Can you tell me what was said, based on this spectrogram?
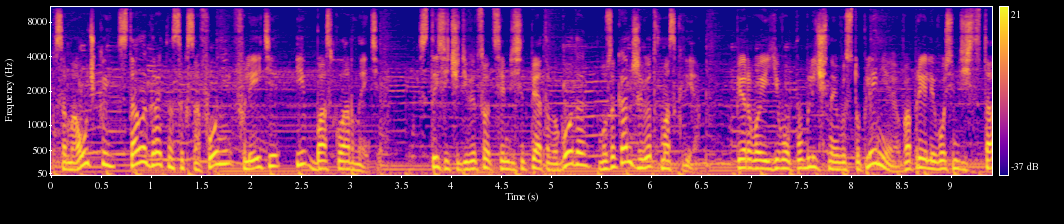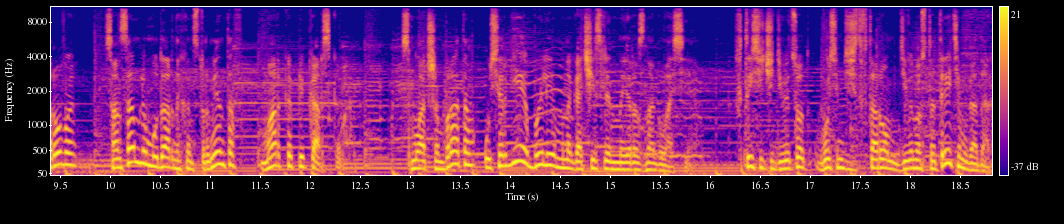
Самоучкой стал играть на саксофоне, флейте и бас-кларнете. С 1975 года музыкант живет в Москве. Первое его публичное выступление в апреле 82 с ансамблем ударных инструментов Марка Пекарского. С младшим братом у Сергея были многочисленные разногласия. В 1982-93 годах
